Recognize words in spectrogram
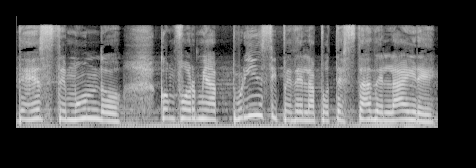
de este mundo, conforme a príncipe de la potestad del aire,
